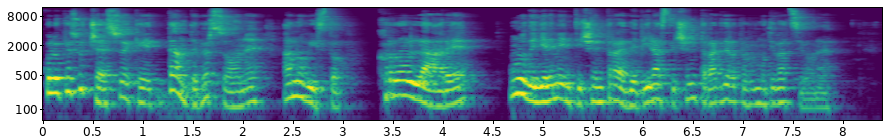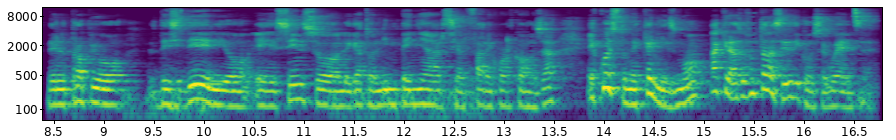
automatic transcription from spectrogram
quello che è successo è che tante persone hanno visto crollare uno degli elementi centrali, dei pilastri centrali della propria motivazione, del proprio desiderio e senso legato all'impegnarsi, al fare qualcosa e questo meccanismo ha creato tutta una serie di conseguenze,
